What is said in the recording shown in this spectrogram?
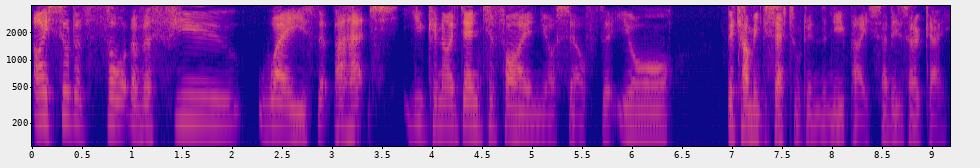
I sort of thought of a few ways that perhaps you can identify in yourself that you're becoming settled in the new pace and it's okay.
